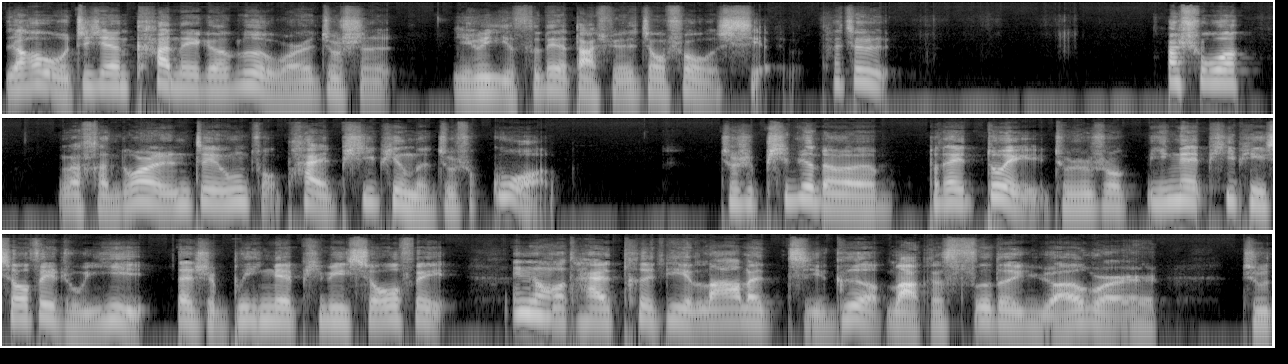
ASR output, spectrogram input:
然后我之前看那个论文，就是一个以色列大学的教授写的，他就他说，呃，很多人这种左派批评的就是过了，就是批评的不太对，就是说应该批评消费主义，但是不应该批评消费。然后他还特地拉了几个马克思的原文，就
